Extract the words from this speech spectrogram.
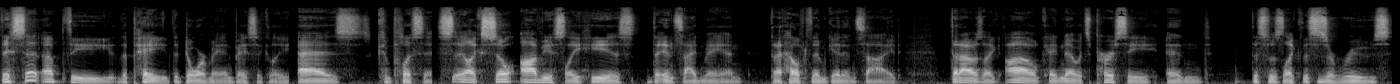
They set up the the paid, the doorman basically, as complicit. So, like so obviously he is the inside man that helped them get inside. That I was like, oh okay, no, it's Percy, and this was like this is a ruse.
